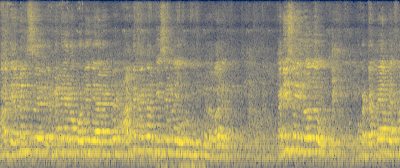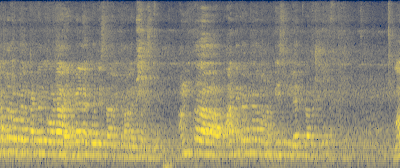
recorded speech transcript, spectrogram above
మనకి ఎమ్మెల్సీ ఎమ్మెల్యేలో పోటీ చేయాలంటే ఆర్థికంగా బీసీలో ఎవరు ముందుకు మీద రాలేదు కనీసం ఈరోజు ఒక డెబ్బై యాభై కోట్ల రూపాయల కట్టని కూడా ఎమ్మెల్యే పోటీ స్థానానికి రాలేని పరిస్థితి. అంత ఆర్థికంగా మన బీసీలు లేదు కాబట్టి మా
